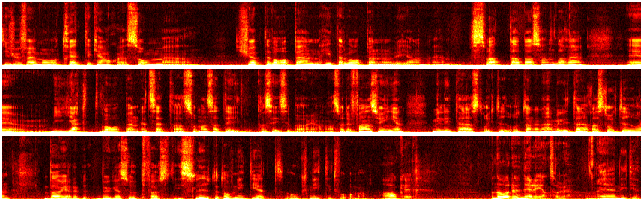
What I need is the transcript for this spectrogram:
till 25 år, 30 kanske, som eh, köpte vapen, hittade vapen via svarta börshandlare, eh, jaktvapen etc. som man satte i precis i början. Alltså det fanns ju ingen militär struktur utan den här militära strukturen började byggas upp först i slutet av 91 och 92. va? Ja, okej. Och när var du nere igen sa du? Eh, 91.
